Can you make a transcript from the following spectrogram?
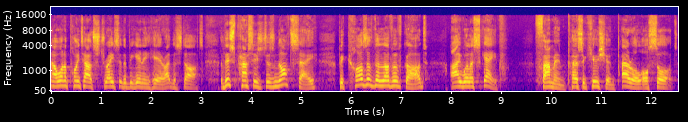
Now, I want to point out straight at the beginning here, at the start, this passage does not say, because of the love of God, I will escape famine, persecution, peril, or sword,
